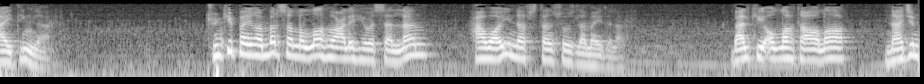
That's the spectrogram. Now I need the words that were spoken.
qaytinglar chunki payg'ambar sollallohu alayhi vasallam havoyi nafsdan so'zlamaydilar balki alloh taolo najm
